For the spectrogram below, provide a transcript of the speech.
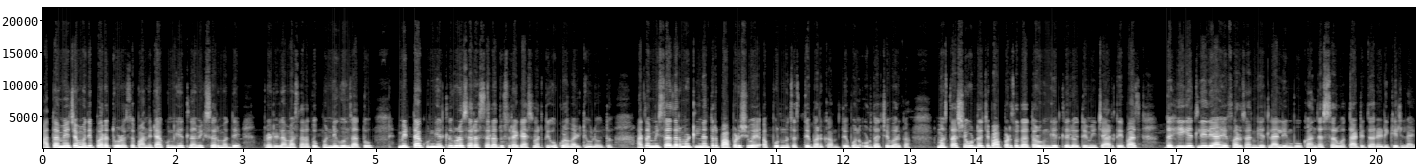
आता मी याच्यामध्ये परत थोडंसं पाणी टाकून घेतलं मिक्सरमध्ये पडलेला मसाला तो पण निघून जातो. मीठ टाकून घेतलं थोडंसं रस्साला दुसऱ्या गॅसवरती उकळवायला ठेवलं होतं. आता मिसळ जर म्हटली ना तर पापडशिवाय अपूर्णच असते बरं का. ते पण उडदाचे बरं का. मस्त असे उडदाचे पापडसुद्धा तळून घेतलेले होते मी चार ते पाच. दही घेतलेली आहे फरसाण घेतला लिंबू कांदा सर्व ताट इथं रेडी केलेलं आहे.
